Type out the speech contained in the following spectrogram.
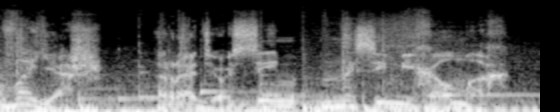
«Вояж» – радио 7 на семи холмах –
